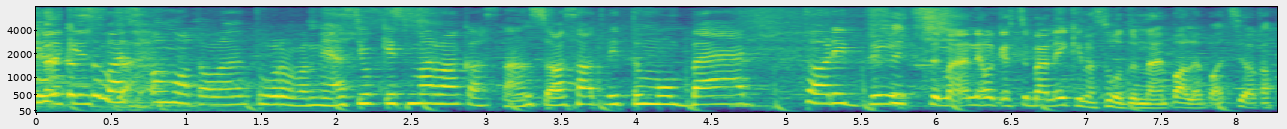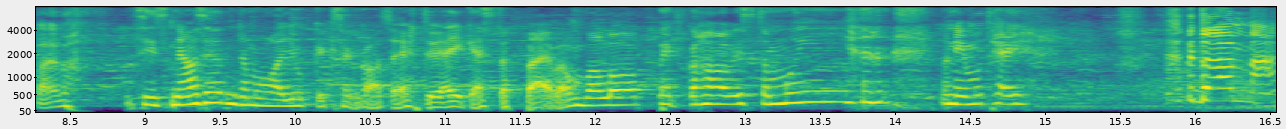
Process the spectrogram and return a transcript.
Jukka, kestä. sulla olisi oma turvamies. Jukkis, mä rakastan sua. Sä oot vittu mun bad toddy bitch. Vitsi, mä en oikeesti mä en ikinä suutu näin paljon paitsi joka päivä. Siis ne asiat, mitä me ollaan Jukkiksen kanssa tehty, ei kestä päivän valoa. Pekka Haavisto, moi. No niin, mut hei. Mitä ämmä?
